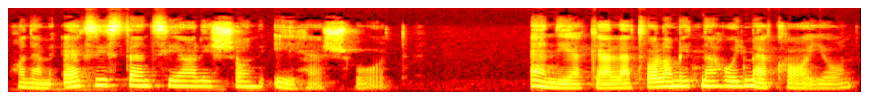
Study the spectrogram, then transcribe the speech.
hanem egzisztenciálisan éhes volt. Ennie kellett valamit, nehogy meghalljon.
